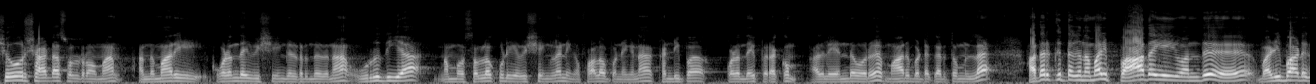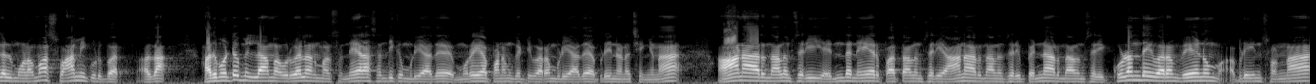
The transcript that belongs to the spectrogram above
ஷூர் ஷார்ட்டாக சொல்கிறோம் மேம் அந்த மாதிரி குழந்தை விஷயங்கள் இருந்ததுன்னா உறுதியாக நம்ம சொல்லக்கூடிய விஷயங்களை நீங்கள் ஃபாலோ பண்ணிங்கன்னா கண்டிப்பாக குழந்தை பிறக்கும். அதில் எந்த ஒரு மாறுபட்ட கருத்தும் இல்லை. அதற்கு தகுந்த மாதிரி பாதையை வந்து வழிபாடுகள் மூலமாக சுவாமி கொடுப்பார். அதுதான் அது மட்டும் இல்லாமல் ஒருவேளை நம்ம நேராக சந்திக்க முடியாது முறையாக பணம் கட்டி வர முடியாது அப்படின்னு நினச்சிங்கன்னா ஆணாக இருந்தாலும் சரி எந்த நேயர் பார்த்தாலும் சரி ஆணாக இருந்தாலும் சரி பெண்ணாக இருந்தாலும் சரி குழந்தை வரம் வேணும் அப்படின்னு சொன்னால்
